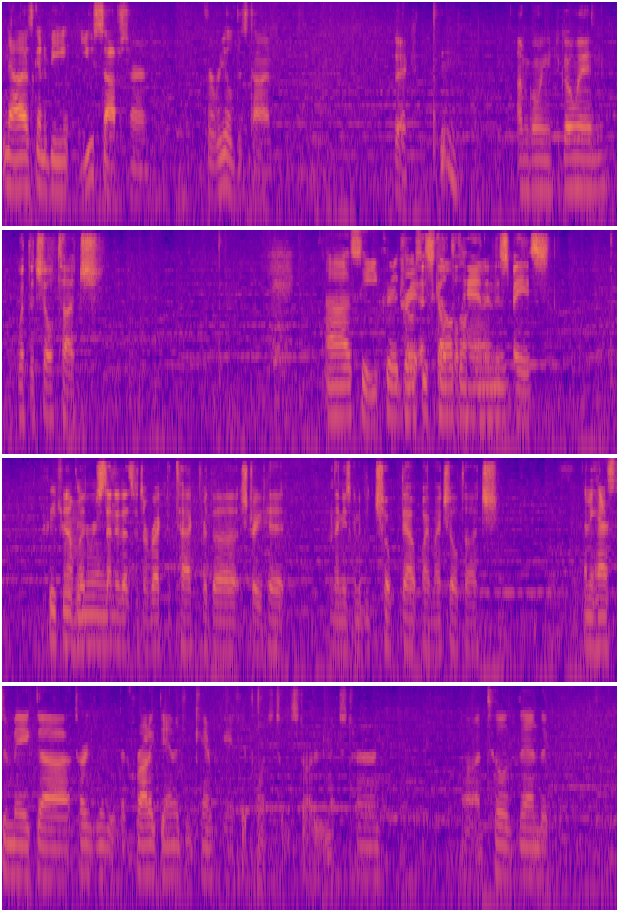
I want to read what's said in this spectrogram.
Now it's going to be Usopp's turn, for real this time. Sick. I'm going to go in with the chill touch. Uh, let's see, you create, Create ghostly a skeletal skeletal hand hand, into space. Creature I'm going to range. send it as a direct attack for the straight hit. And then he's going to be choked out by my chill touch. And he has to make uh, target necrotic damage and can't regain hit points until the start of your next turn. Uh, until then, the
